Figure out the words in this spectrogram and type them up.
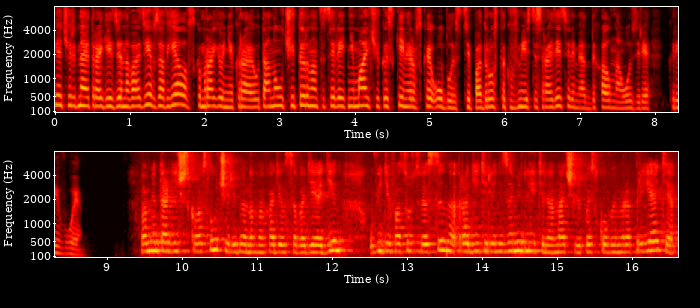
И очередная трагедия на воде. В Завьяловском районе края утонул 14-летний мальчик из Кемеровской области. Подросток вместе с родителями отдыхал на озере Кривое. В момент трагического случая ребенок находился в воде один. Увидев отсутствие сына, родители незамедлительно начали поисковые мероприятия,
